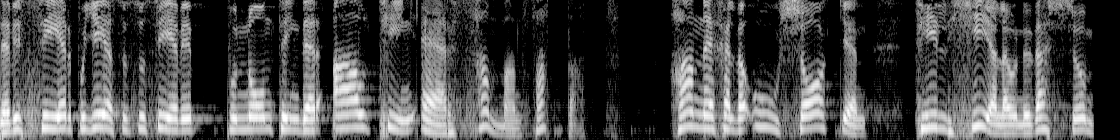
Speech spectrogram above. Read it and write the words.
När vi ser på Jesus så ser vi på någonting där allting är sammanfattat. Han är själva orsaken till hela universum.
